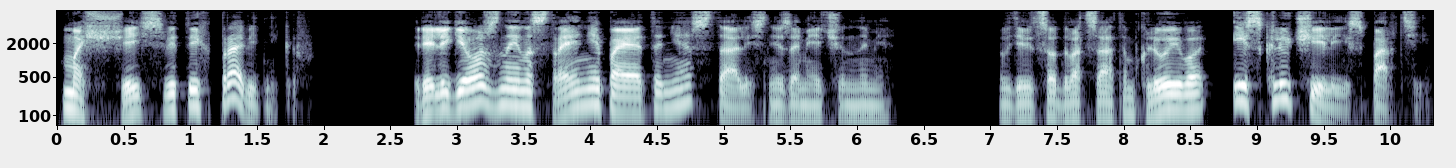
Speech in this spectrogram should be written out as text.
мощей святых праведников. Религиозные настроения поэта не остались незамеченными. В 920-м Клюева исключили из партии.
